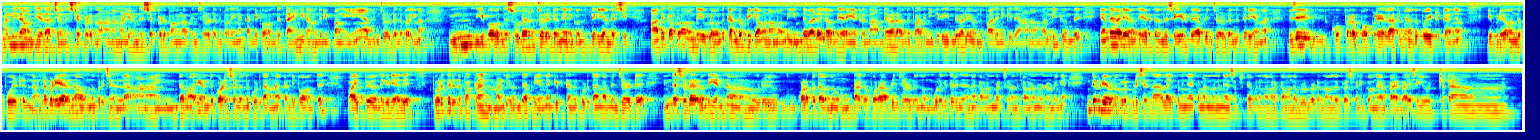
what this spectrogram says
மல்லி தான் வந்து ஏதாச்சும் வந்து ஸ்டெப் எடுக்கணும். ஆனால் மல்லி வந்து ஸ்டெப் எடுப்பாங்களா அப்படின்னு சொல்லிட்டு வந்து பார்த்திங்கன்னா கண்டிப்பாக வந்து தயங்கி தான் வந்து நிற்பாங்க ஏன் அப்படின்னு சொல்லிட்டு வந்து பார்த்திங்கன்னா இவ வந்து சுடர்னு சொல்லிட்டு வந்து எனக்கு வந்து தெரிய வந்துருச்சு. அதுக்கப்புறம் வந்து இவ்வளோ வந்து கண்டுபிடிக்காமல் நம்ம வந்து இந்த வேலையில் வந்து இறங்கிட்டு இருந்தோம் அந்த வேலை வந்து பாதி நிற்கிது இந்த வேலையை வந்து பாதி நிற்கிது ஆனால் மல்லிக்கு வந்து எந்த வேலையை வந்து எடுத்து வந்து செய்யுது அப்படின்னு சொல்லிட்டு வந்து தெரியாமல் விஜய் கூப்பிட்ற போக்கில் எல்லாத்தையுமே வந்து போயிட்டுருக்காங்க எப்படியோ வந்து போயிட்டுருந்து நல்லபடியாக இருந்தால் ஒன்றும் பிரச்சனை இல்லை. ஆனால் இந்த மாதிரி வந்து குடைச்சல் வந்து கொடுத்தாங்கன்னா கண்டிப்பாக வந்து வாய்ப்பே வந்து கிடையாது. பொறுத்து இருந்து பார்க்கலாம். மல்லி வந்து அப்படி என்ன கிஃப்ட் வந்து கொடுத்தாங்க அப்படின்னு சொல்லிட்டு இந்த சுடர் வந்து என்ன ஒரு குழப்பத்தை வந்து உண்டாக்க போகிறா அப்படின்னு சொல்லிட்டு வந்து உங்களுக்கு தெரிஞ்சதுன்னா கமெண்ட் பாக்ஸில் வந்து கமெண்ட் பண்ணி விடுங்க. இந்த வீடியோ வந்து உங்களுக்கு பிடிச்சிருந்தா லைக் பண்ணுங்கள் கமெண்ட் பண்ணுங்கள் சப்ஸ்கிரைப் பண்ணுங்கள் மறக்காம அந்த பில் பட்டனை வந்து ப்ரெஸ் பண்ணிக்கோங்க. Bye bye see you டட்டாம்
